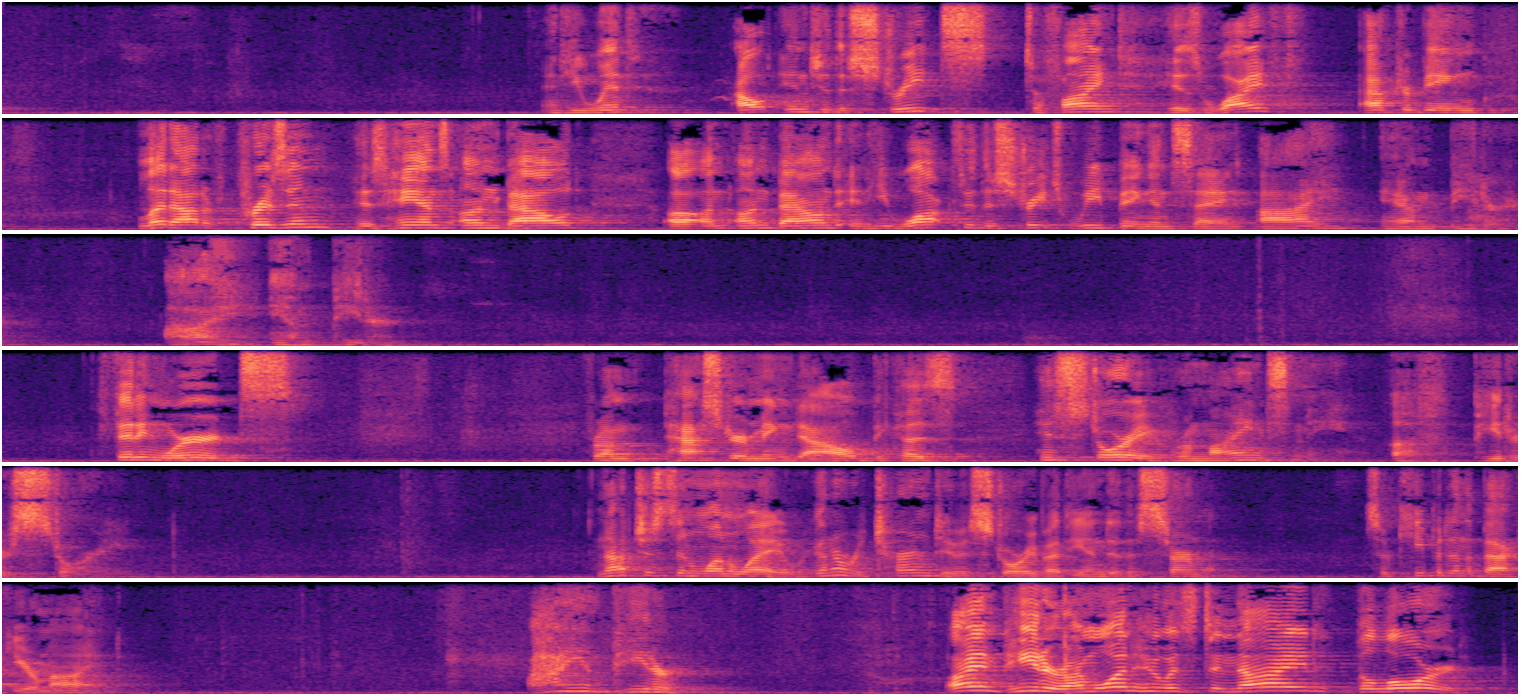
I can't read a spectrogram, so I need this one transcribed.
And he went out into the streets to find his wife after being let out of prison, his hands unbound, uh, unbound, and he walked through the streets weeping and saying, I am Peter. I am Peter. Fitting words from Pastor Mingdao because his story reminds me of Peter's story. Not just in one way. We're going to return to his story by the end of this sermon. So keep it in the back of your mind. I am Peter. I am Peter. I'm one who has denied the Lord,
